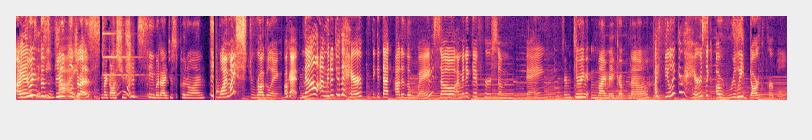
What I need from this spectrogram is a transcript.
I'm doing this beautiful eye. dress. Oh my gosh, you should see what I just put on. Why am I struggling? Okay, now I'm gonna do the hair to get that out of the way. So I'm gonna give her some bangs. I'm doing my makeup now. I feel like your hair is like a really dark purple.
